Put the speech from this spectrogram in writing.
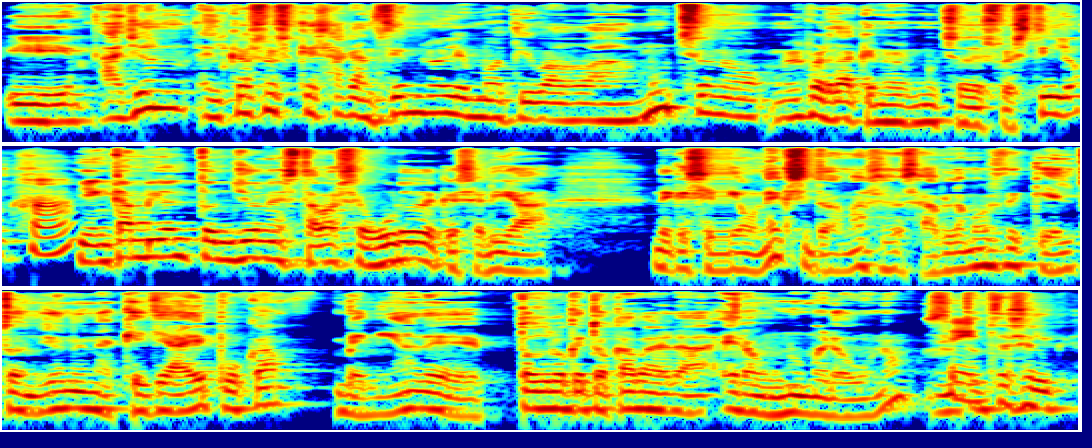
Y a John el caso es que esa canción no le motivaba mucho, no, no es verdad que no es mucho de su estilo. Y en cambio Elton John estaba seguro de que sería de que sería un éxito. Además, hablamos de que Elton John en aquella época venía de todo lo que tocaba era, era un número uno. Entonces, el,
